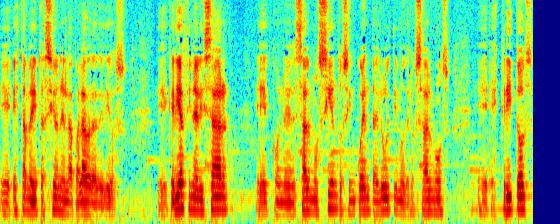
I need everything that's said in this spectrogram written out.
eh, esta meditación en la palabra de Dios. Eh, quería finalizar eh, con el Salmo 150, el último de los salmos escritos,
